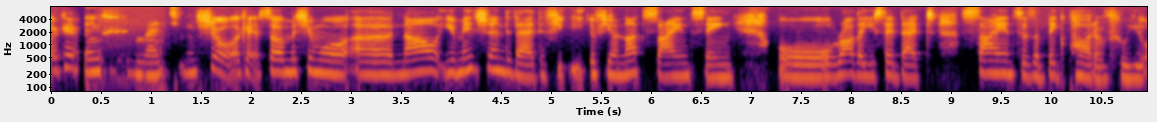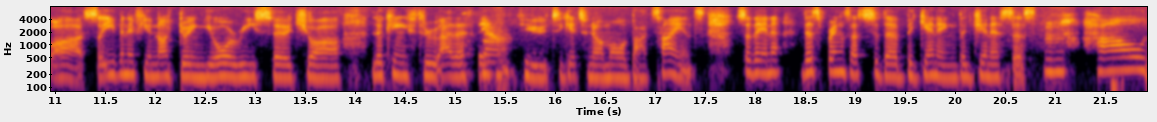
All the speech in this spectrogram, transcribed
Okay. Thank you so much. Sure. Okay. So, Mishumo, uh, now you mentioned that if you if you're not sciencing, or rather, you said that science is a big part of who you are. So even if you're not doing your research, you are looking through other things Yeah. to to get to know more about science. So then this brings us to the beginning, the genesis. Mhm. How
